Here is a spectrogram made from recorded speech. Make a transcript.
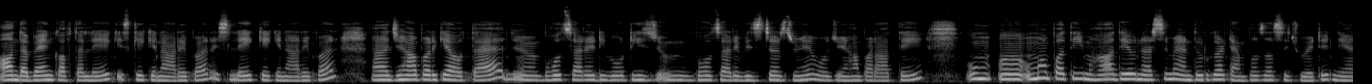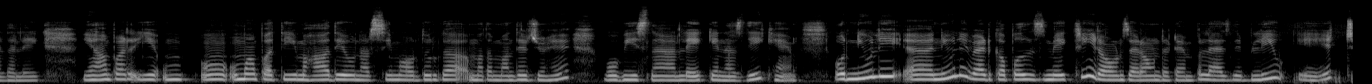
on the bank of the lake इसके किनारे पर इस लेक के किनारे पर uh, जहाँ पर क्या होता है बहुत सारे डिवोटीज बहुत सारे विजिटर्स जो हैं वो जो यहाँ पर आते हैं। उम uh, Umapati Mahadev Narasimha and Durga temples are situated near the lake यहाँ पर ये उम उमापति महादेव महादेव नरसिम्हा और दुर्गा मतलब मंदिर जो हैं, वो भी इस लेक के नज़दीक हैं। और newly newly wed couples make three rounds around the temple as they believe it,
